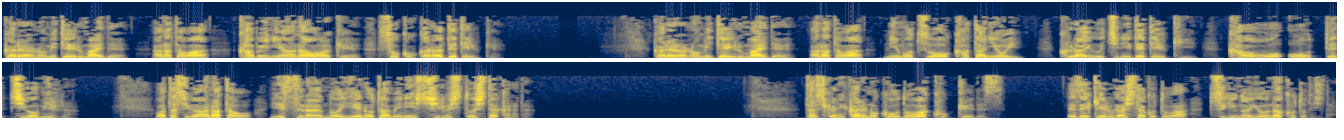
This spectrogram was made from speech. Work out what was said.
彼らの見ている前で、あなたは壁に穴を開け、そこから出て行け。彼らの見ている前で、あなたは荷物を肩に置い、暗いうちに出て行き、顔を覆って地を見るな。私があなたをイスラエルの家のために印としたからだ。確かに彼の行動は滑稽です。エゼキエルがしたことは次のようなことでした。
